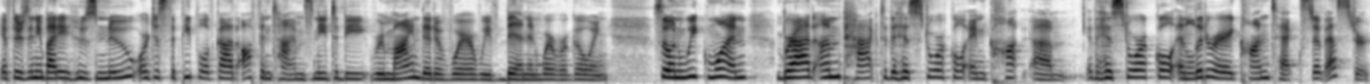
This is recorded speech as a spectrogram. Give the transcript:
If there's anybody who's new or just the people of God, oftentimes need to be reminded of where we've been and where we're going. So in week one, Brad unpacked the historical and um, the historical and literary context of Esther.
